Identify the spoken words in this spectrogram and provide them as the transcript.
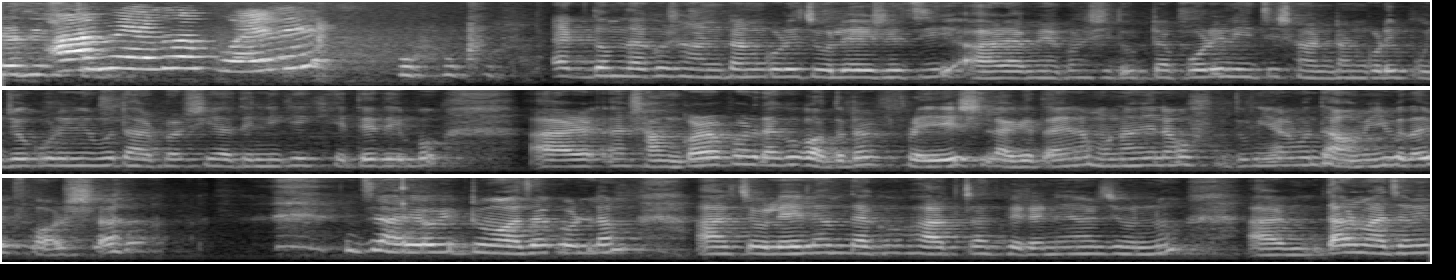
গেছিস তুই? একদম দেখো টান করে চলে এসেছি, আর আমি এখন সিঁদুরটা পরে স্নান টান করে পুজো করে নেব, তারপর শিয়াদিনীকে খেতে দেব। আর স্নান করার পর দেখো কতটা ফ্রেশ লাগে, তাই না? মনে হয় না ও দুনিয়ার মধ্যে আমিই বোধহয় ফর্সা। যাই হোক, একটু মজা করলাম। আর চলে এলাম দেখো ভাত টাত বেড়ে নেওয়ার জন্য। আর তার মাঝে আমি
